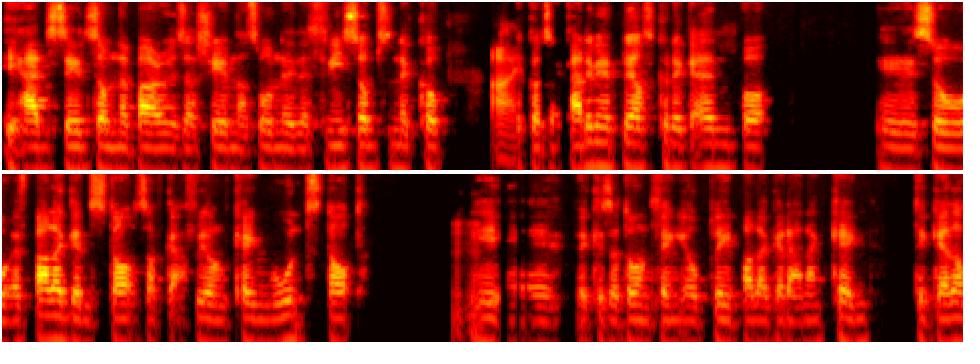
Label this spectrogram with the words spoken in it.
he had said something about it was a shame there's only the three subs in the cup Aye. because academy players could have got in. But eh, so if Balogun starts, I've got a feeling King won't start. Mhm. Yeah, because I don't think he'll play Balogun and King together.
